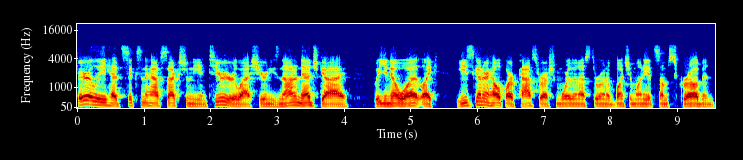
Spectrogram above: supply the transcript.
Fairley had six and a half sacks from the interior last year, and he's not an edge guy. But you know what? Like he's going to help our pass rush more than us throwing a bunch of money at some scrub and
